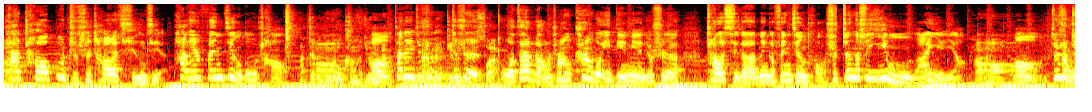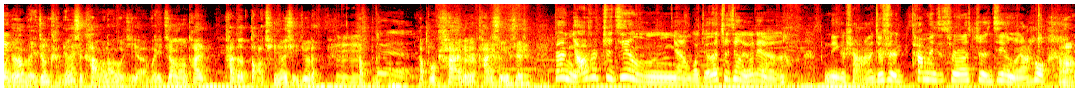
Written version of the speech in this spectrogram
他抄不只是抄了情节，他连分镜都抄。那这个就有可能就是他那就是就是我在网上看过一点点，就是抄袭的那个分镜头，是真的是一模一样。哦，哦，就是我觉得伪证肯定是看过《老友记》啊，伟正他他都导情景喜剧了，嗯，他不他不看，就是。他这属于是但是你要说致敬，嗯呀，我觉得致敬有点那个啥，就是他们就说致敬，然后啊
